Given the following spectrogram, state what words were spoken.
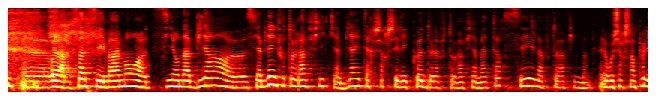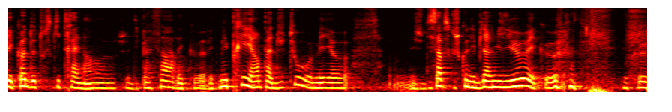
Euh, voilà, ça c'est vraiment, s'il y en a bien, s'il y a bien une photographie qui a bien été rechercher les codes de la photographie amateur, c'est la photographie de mode. Elle recherche un peu les codes de tout ce qui traîne. Hein. Je dis pas ça avec, avec mépris, hein, pas du tout, mais, mais je dis ça parce que je connais bien le milieu et que que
